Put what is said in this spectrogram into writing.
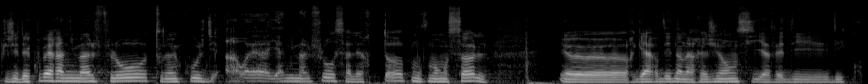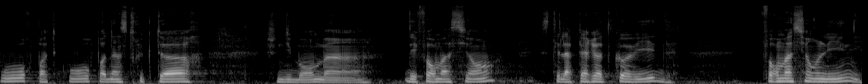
Puis j'ai découvert Animal Flow, tout d'un coup je dis ah ouais, il y a Animal Flow, ça a l'air top, mouvement au sol. Regarder dans la région s'il y avait des, des, cours, pas de cours, pas d'instructeurs. Je me dis bon ben des formations. C'était la période Covid, formation en ligne.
